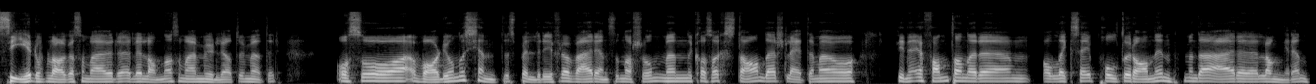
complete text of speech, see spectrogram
sier de laga som er, eller landa som er mulig at vi møter. Og så var det jo noen kjente spillere fra hver eneste nasjon, men Kasakhstan, der sleit jeg med å finne Jeg fant han derre Aleksej Poltoranin, men det er eh, langrenn.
